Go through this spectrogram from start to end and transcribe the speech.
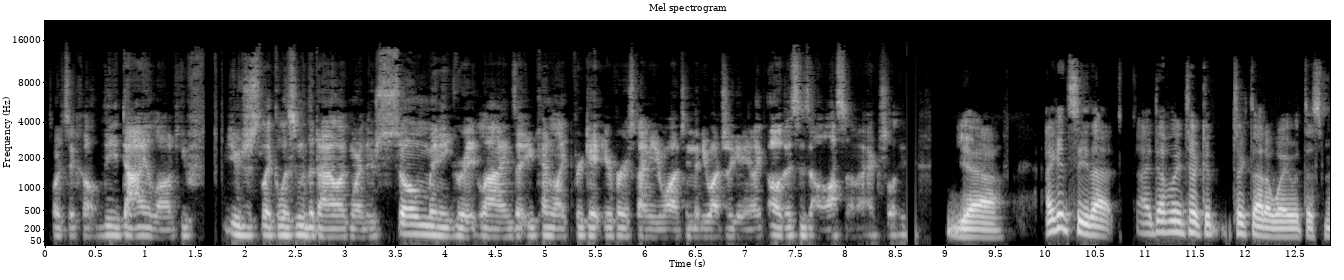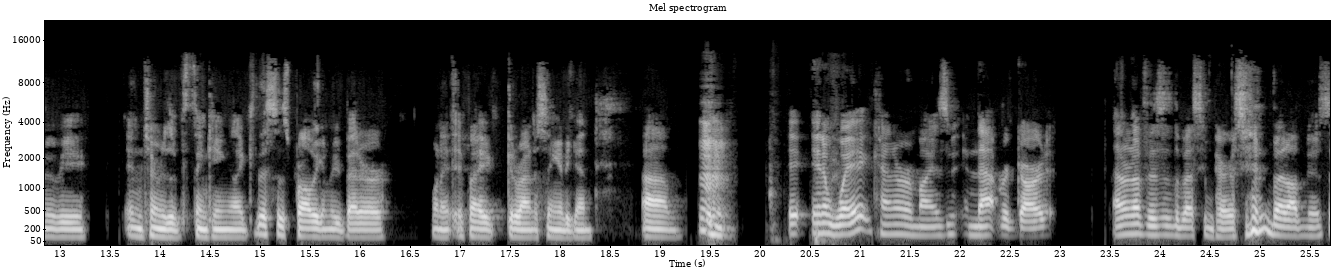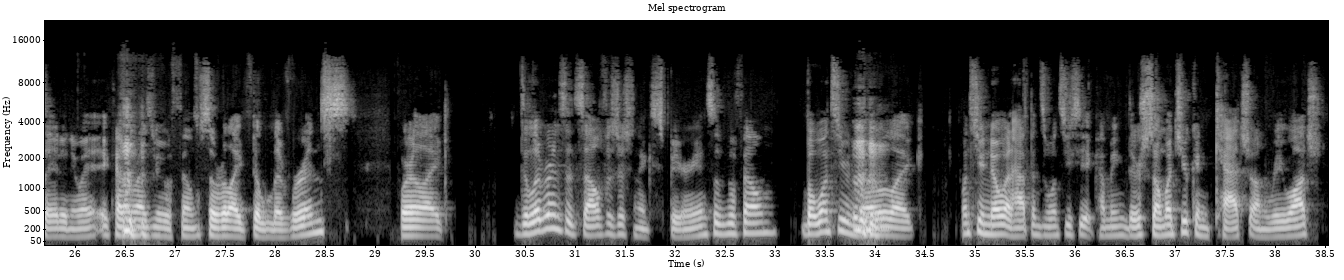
what's it called? The dialogue. You you just like listen to the dialogue more. And there's so many great lines that you kind of like forget your first time you watch, and then you watch it again. You're like, oh, this is awesome, actually. Yeah, I could see that. I definitely took it took that away with this movie in terms of thinking like this is probably going to be better when I, if I get around to seeing it again. Um, Mhm. It, in a way, it kind of reminds me in that regard. I don't know if this is the best comparison, but I'm to say it anyway. It kind of reminds me of a film sort of like Deliverance, where like Deliverance itself is just an experience of the film, but once you know Mhm. like once you know what happens, once you see it coming, there's so much you can catch on rewatch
